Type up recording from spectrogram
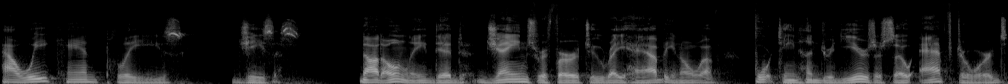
how we can please Jesus. Not only did James refer to Rahab, you know, of 1400 years or so afterwards,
